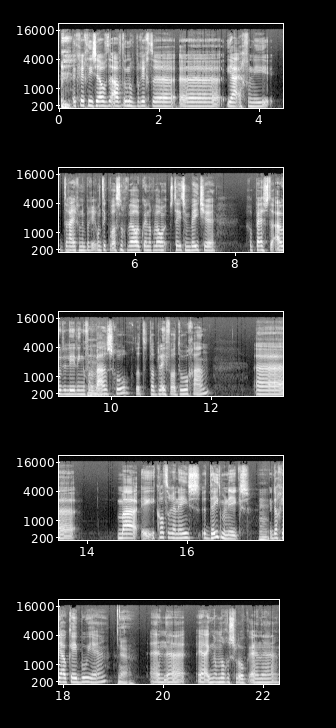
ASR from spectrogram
ik kreeg diezelfde avond ook nog berichten, eh, ja, echt van die dreigende berichten. Want ik was nog wel, ik ben nog wel steeds een beetje gepest door oude leerlingen van Mm. de basisschool. Dat, dat bleef wel doorgaan. Eh, maar ik, ik had er ineens, het deed me niks. Hm, Ik dacht, ja, oké, boeien. ja, En eh, ja, ik nam nog een slok en eh, ja.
